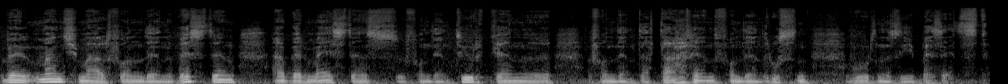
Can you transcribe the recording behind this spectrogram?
weil manchmal von den Westen, aber meistens von den Türken, äh, von den Tataren, von den Russen wurden sie besetzt.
